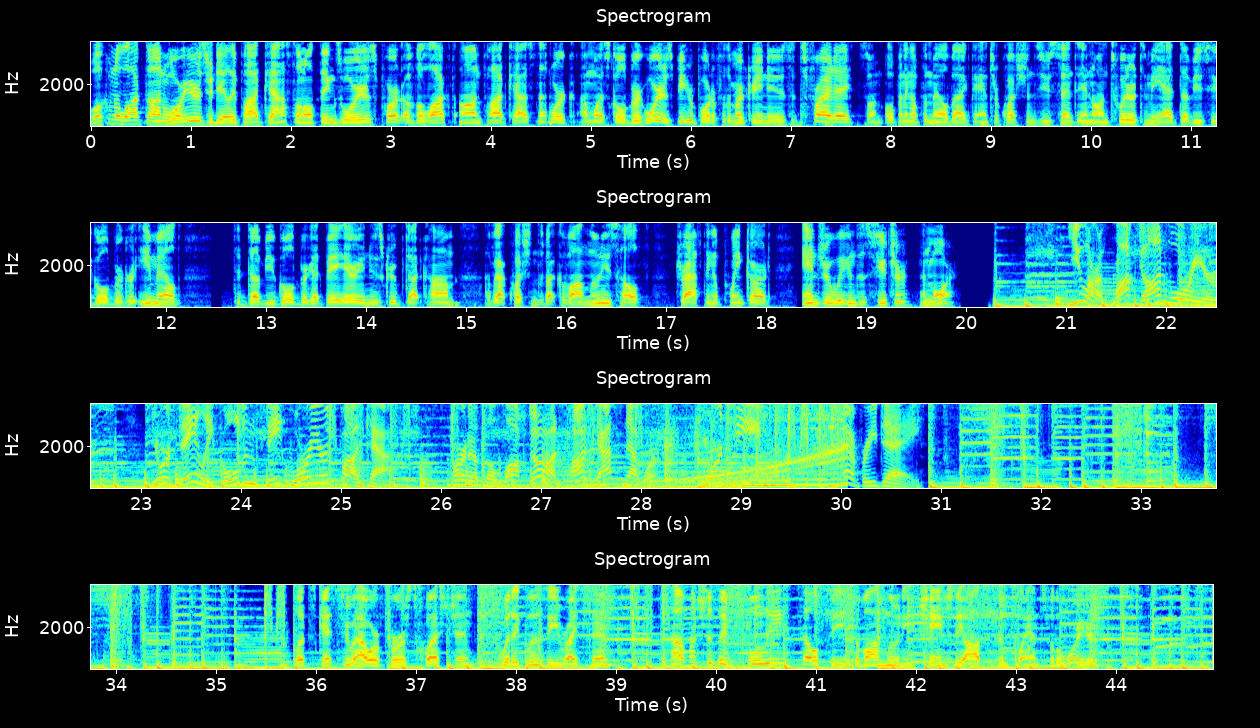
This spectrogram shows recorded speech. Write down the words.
Welcome to Locked On Warriors, your daily podcast on all things Warriors, part of the Locked On Podcast Network. I'm Wes Goldberg, Warriors beat reporter for the Mercury News. It's Friday, so I'm opening up the mailbag to answer questions you sent in on Twitter to me at WC Goldberg or emailed to wgoldberg at bayareanewsgroup.com. I've got questions about Kevon Looney's health, drafting a point guard, Andrew Wiggins' future, and more. You are Locked On Warriors, your daily Golden State Warriors podcast, part of the Locked On Podcast Network. Your team every day. Let's get to our first question. Wittiglizzy writes in How much does a fully healthy Kevon Looney change the offseason plans for the Warriors?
